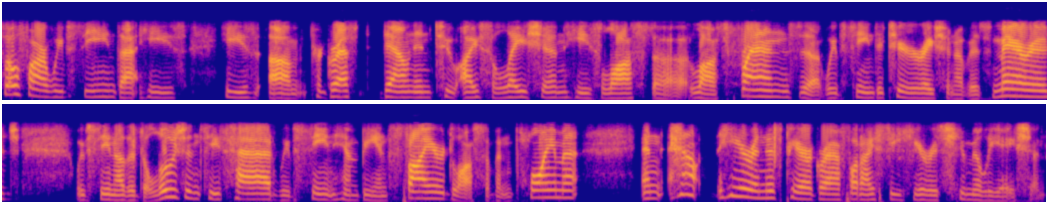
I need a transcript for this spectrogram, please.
so far we've seen that he's he's um, progressed down into isolation. He's lost uh, lost friends. Uh, we've seen deterioration of his marriage. We've seen other delusions he's had. We've seen him being fired, loss of employment. And how here in this paragraph, what I see here is humiliation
